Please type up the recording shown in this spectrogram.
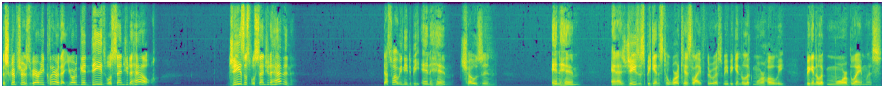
The scripture is very clear that your good deeds will send you to hell. Jesus will send you to heaven. That's why we need to be in Him, chosen in Him. And as Jesus begins to work His life through us, we begin to look more holy, begin to look more blameless,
